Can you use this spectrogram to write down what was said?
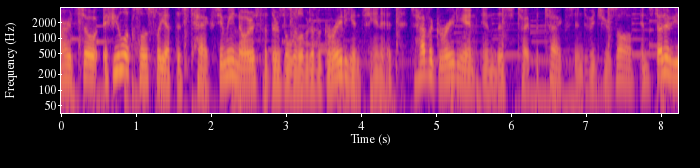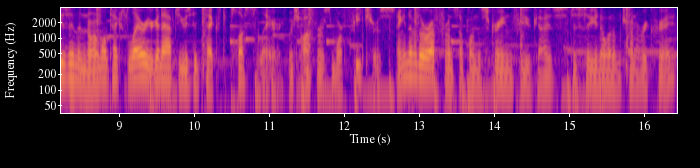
Alright, so if you look closely at this text, you may notice that there's a little bit of a gradient in it. To have a gradient in this type of text in DaVinci Resolve, instead of using the normal text layer, you're gonna have to use the text plus layer, which offers more features. I'm gonna have the reference up on the screen for you guys, just so you know what I'm trying to recreate.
